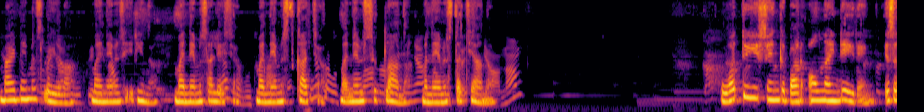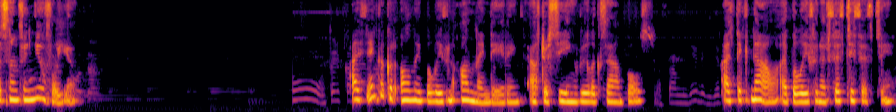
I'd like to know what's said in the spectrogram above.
My name is Leila. My name is Irina. My name is Olesya. My name is Katya. My name is Svetlana. My name is Tatiana. What do you think about online dating? Is it something new for you? I think I could only believe in online dating after seeing real examples. I think now I believe in it 50 50.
